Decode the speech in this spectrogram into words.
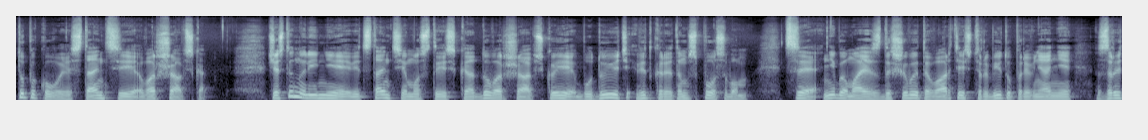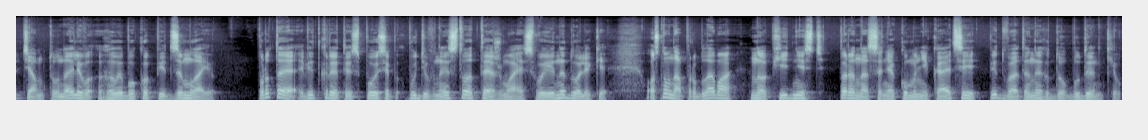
тупикової станції Варшавська. Частину лінії від станції Мостиська до Варшавської будують відкритим способом. Це ніби має здешевити вартість робіт у порівнянні з риттям тунелів глибоко під землею. Проте відкритий спосіб будівництва теж має свої недоліки. Основна проблема необхідність перенесення комунікацій, підведених до будинків.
